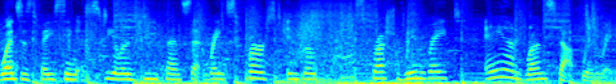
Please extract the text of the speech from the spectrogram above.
Wentz is facing a Steelers defense that ranks first in both pass rush win rate and run stop win rate.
